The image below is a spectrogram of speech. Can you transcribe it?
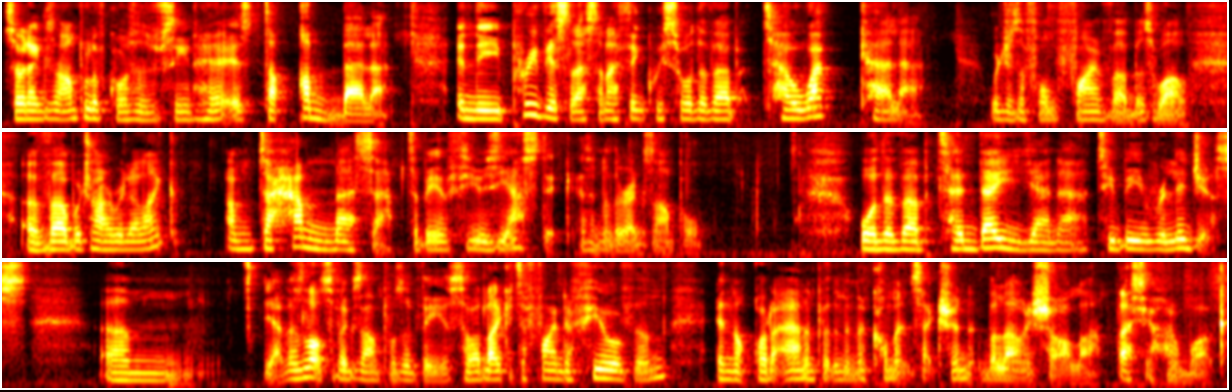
So an example, of course, as we've seen here, is taqabbala. In the previous lesson, I think we saw the verb tawakkala, which is a form five verb as well, a verb which I really like. Um, tahammasa, to be enthusiastic, is another example. Or the verb tadayyana, to be religious. Um, yeah, there's lots of examples of these, so I'd like you to find a few of them in the Quran and put them in the comment section below, inshallah. That's your homework.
